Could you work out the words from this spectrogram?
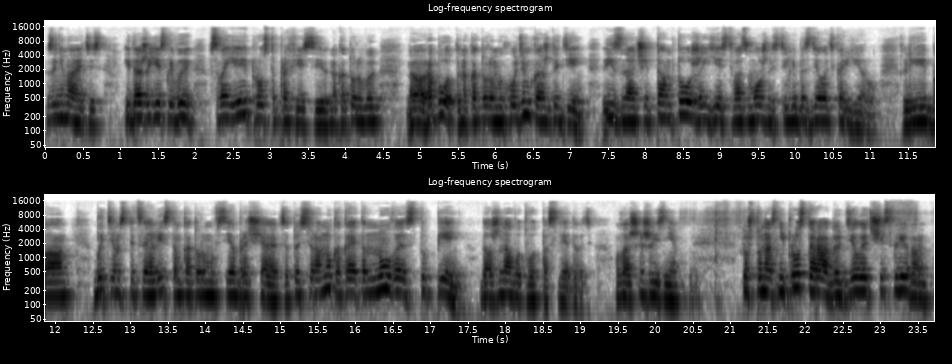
занимаетесь. И даже если вы в своей просто профессии, на которую вы, э, работа, на которую мы ходим каждый день, и значит, там тоже есть возможности либо сделать карьеру, либо быть тем специалистом, к которому все обращаются. То есть все равно какая-то новая ступень должна вот-вот последовать в вашей жизни. То, что нас не просто радует, делает счастливым,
